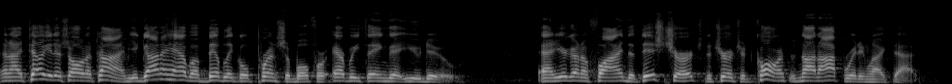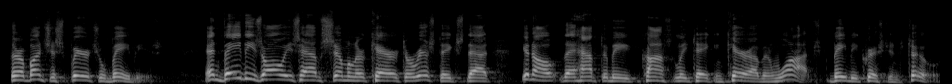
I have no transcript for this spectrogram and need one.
and I tell you this all the time, you got to have a biblical principle for everything that you do. And you're going to find that this church, the church at Corinth, is not operating like that. They're a bunch of spiritual babies. And babies always have similar characteristics that, you know, they have to be constantly taken care of and watched. Baby Christians, too.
